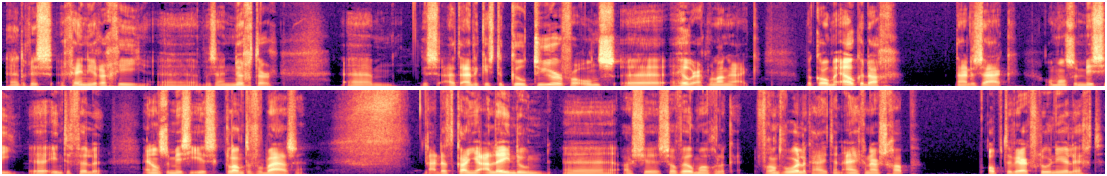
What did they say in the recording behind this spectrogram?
er is geen hiërarchie. we zijn nuchter. Um, dus uiteindelijk is de cultuur voor ons heel erg belangrijk. We komen elke dag naar de zaak om onze missie uh, in te vullen. En onze missie is klanten verbazen. Nou, dat kan je alleen doen uh, als je zoveel mogelijk verantwoordelijkheid en eigenaarschap op de werkvloer neerlegt.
